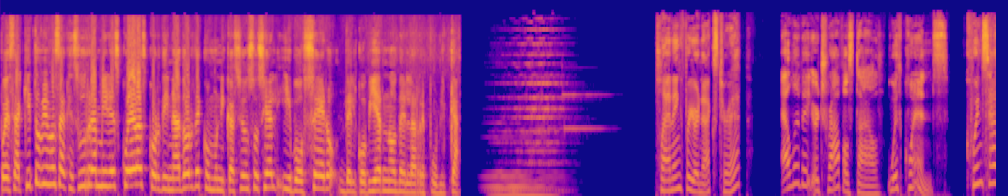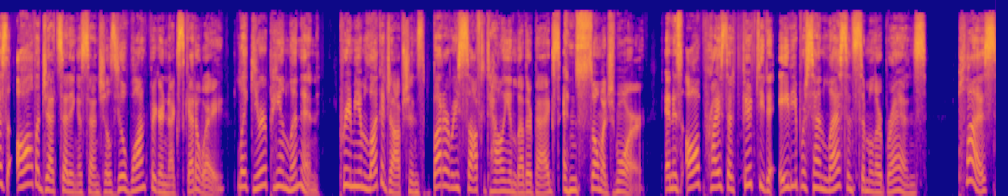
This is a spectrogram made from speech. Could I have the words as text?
Pues aquí tuvimos a Jesús Ramírez Cuevas, coordinador de comunicación social y vocero del Gobierno de la República. Planning for your next trip? Elevate your travel style with Quince. Quince has all the jet-setting essentials you'll want for your next getaway, like European linen, premium luggage options, buttery soft Italian leather bags, and so much more. And is all priced at 50 to 80% less than similar brands. Plus,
